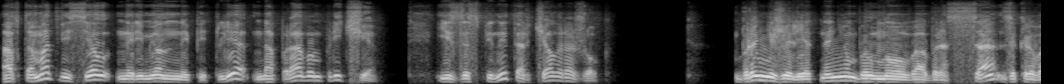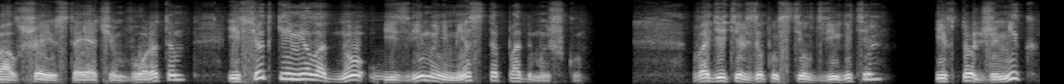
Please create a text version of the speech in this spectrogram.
автомат висел на ременной петле на правом плече. Из-за спины торчал рожок. Бронежилет на нем был нового образца, закрывал шею стоячим воротом и все-таки имел одно уязвимое место под мышку. Водитель запустил двигатель, и в тот же миг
